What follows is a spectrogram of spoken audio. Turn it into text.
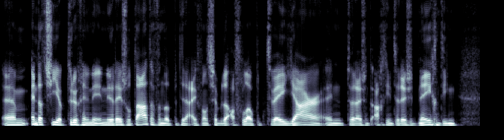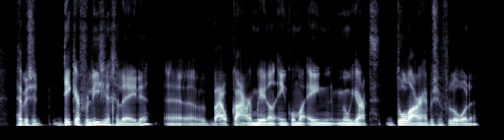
Um, en dat zie je ook terug in in de resultaten van dat bedrijf. Want ze hebben de afgelopen twee jaar, in 2018, 2019, hebben ze dikke verliezen geleden. bij elkaar meer dan 1,1 miljard dollar hebben ze verloren.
